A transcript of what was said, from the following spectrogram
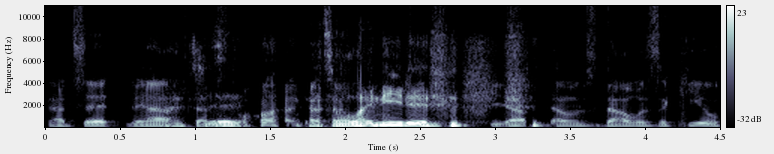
"That's it. Yeah, that's, that's it. that's all I needed." yep, that was that was the cue.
